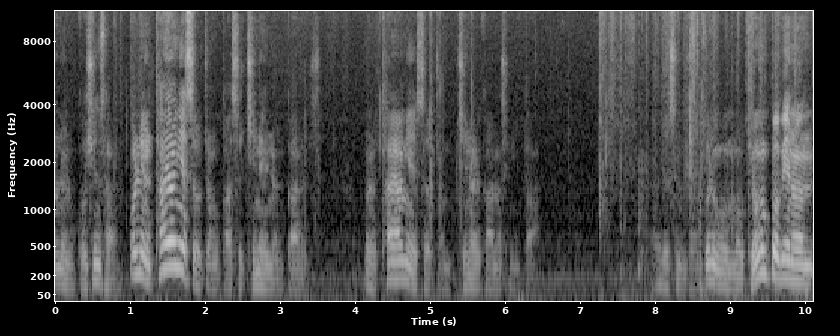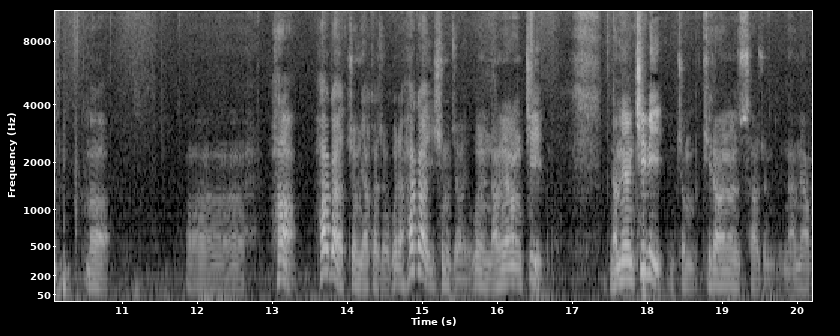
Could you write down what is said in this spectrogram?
원래는 고신사 원래는 타양에서 좀 가서 지내는 가능성 오늘 타양에서 좀 지낼 가능성이 있다. 그렇습니다. 그리고 뭐 경운법에는 뭐 어, 하 하가 좀 약하죠. 그래 하가 있으면 좋아요. 그는 남양집 남양집이 좀 길어하는 사주입니다. 남양.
